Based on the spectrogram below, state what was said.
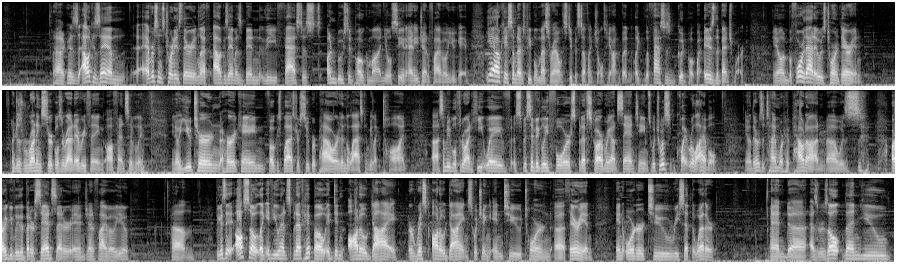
Because uh, Alakazam, ever since Tornadus Therian left, Alakazam has been the fastest unboosted Pokemon you'll see in any Gen 5 OU game. Yeah, okay, sometimes people mess around with stupid stuff like Jolteon, but like the fastest good Pokemon, it is the benchmark. You know, and before that it was Torrent I'm just running circles around everything offensively. You know, U-turn, Hurricane, Focus Blast, or Superpower. Then the last can be like Taunt. Uh, some people threw on Heat Wave specifically for Spadef Skarmory on sand teams, which was quite reliable. You know, there was a time where Hippowdon uh, was arguably the better sand setter in Gen 5 OU. Um, because it also, like, if you had Spadef Hippo, it didn't auto die or risk auto dying, switching into Torn uh, Therian in order to reset the weather. And uh, as a result, then you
